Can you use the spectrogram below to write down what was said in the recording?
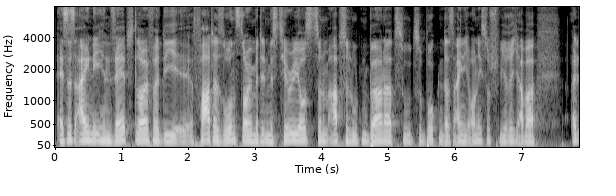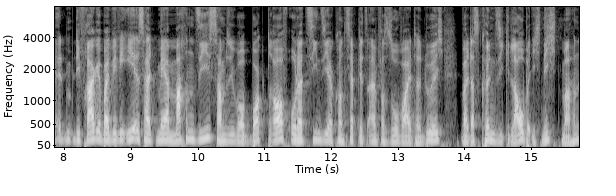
Es ist eigentlich ein Selbstläufer, die äh, Vater-Sohn-Story mit den Mysterios zu einem absoluten Burner zu, zu booken. Das ist eigentlich auch nicht so schwierig, aber die Frage bei WWE ist halt mehr, machen sie es, haben sie überhaupt Bock drauf oder ziehen sie ihr Konzept jetzt einfach so weiter durch, weil das können sie, glaube ich, nicht machen,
